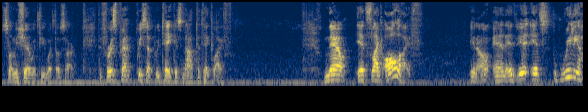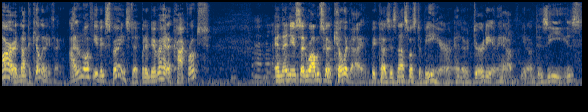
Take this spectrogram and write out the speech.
So let me share with you what those are. The first pre- precept we take is not to take life. Now, it's like all life, you know, and it, it, it's really hard not to kill anything. I don't know if you've experienced it, but have you ever had a cockroach? Uh-huh. And then you said, "Well, I'm just going to kill the guy because it's not supposed to be here, and they're dirty and have you know disease."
